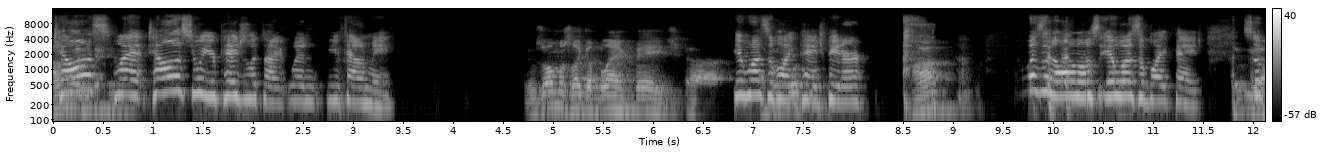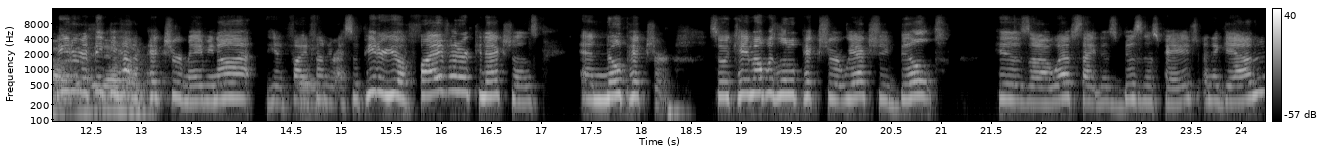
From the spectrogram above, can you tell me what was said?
tell us what tell us what your page looked like when you found me. It was almost like a blank page. Uh, it was a blank page, Peter. Huh? wasn't almost, it was a blank page. So yeah, Peter, I think he had a picture, maybe not. He had 500. Right. I said, Peter, you have 500 connections and no picture. So he came up with a little picture. We actually built his uh, website and his business page. And again,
